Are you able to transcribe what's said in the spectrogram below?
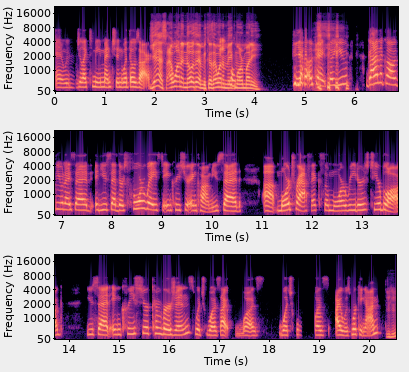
And would you like to me mention what those are? Yes, I want to know them because I want to make more money. yeah, okay. So you got on the call with you and I said, and you said there's four ways to increase your income. You said uh, more traffic, so more readers to your blog. You said increase your conversions, which was I was which was I was working on mm-hmm.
